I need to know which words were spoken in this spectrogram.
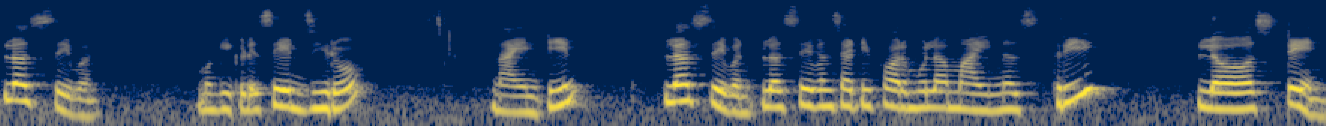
plus seven मग इकडे set zero nineteen plus seven plus सेवनसाठी formula minus three plus ten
